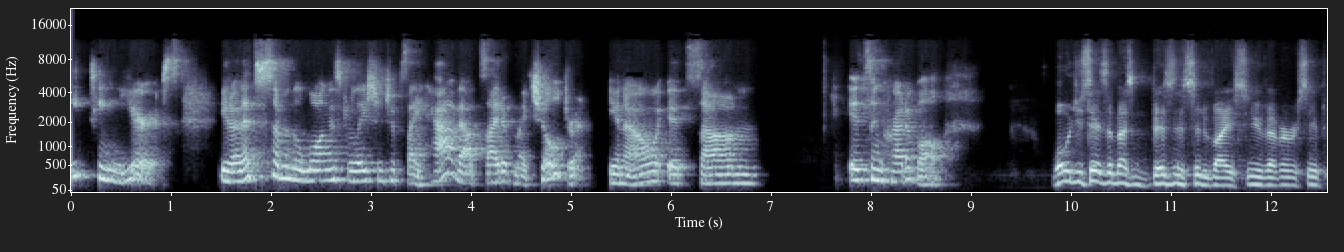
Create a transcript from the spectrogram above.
18 years. You know, that's some of the longest relationships I have outside of my children you know it's um it's incredible. What would you say is the best business advice you've ever received?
